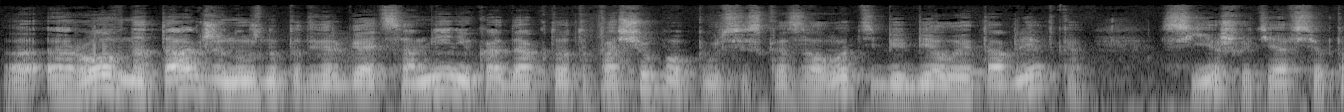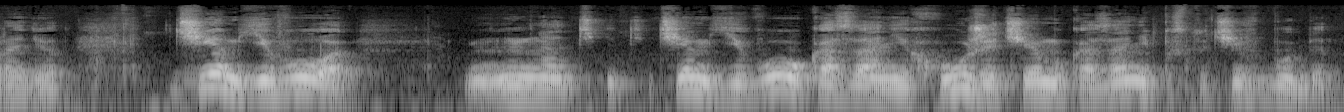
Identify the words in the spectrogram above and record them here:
А, ровно так же нужно подвергать сомнению, когда кто-то пощупал пульс и сказал, вот тебе белая таблетка, съешь, у тебя все пройдет. Чем его, чем его указание хуже, чем указание постучи в бубен?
